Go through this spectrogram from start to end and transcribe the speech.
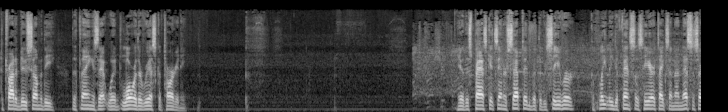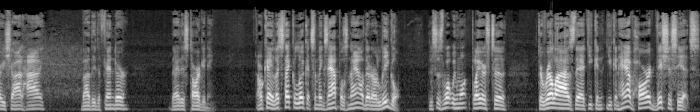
to try to do some of the, the things that would lower the risk of targeting. Here, this pass gets intercepted, but the receiver, completely defenseless here, takes an unnecessary shot high by the defender. That is targeting. Okay, let's take a look at some examples now that are legal. This is what we want players to to realize that you can you can have hard, vicious hits.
